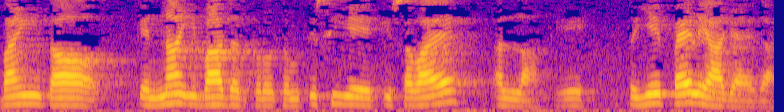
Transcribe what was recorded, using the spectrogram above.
بائیں تو کہ نہ عبادت کرو تم کسی ایک کی سوائے اللہ کے۔ تو یہ پہلے آ جائے گا۔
